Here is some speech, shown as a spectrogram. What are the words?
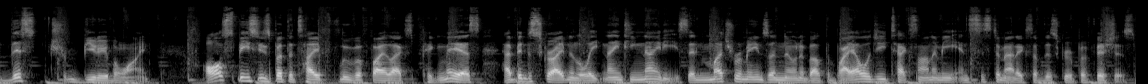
this beauty of a line. All species but the type Fluviphylax pygmaeus have been described in the late 1990s, and much remains unknown about the biology, taxonomy, and systematics of this group of fishes.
